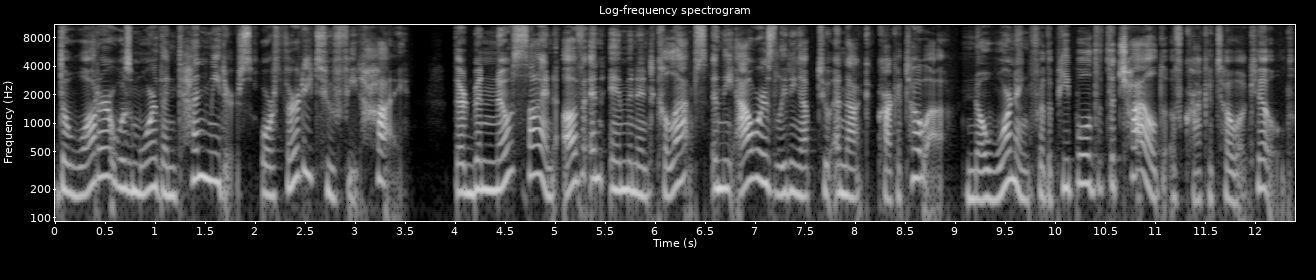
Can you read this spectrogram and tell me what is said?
The water was more than 10 meters, or 32 feet high. There'd been no sign of an imminent collapse in the hours leading up to Anak Krakatoa, no warning for the people that the child of Krakatoa killed.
